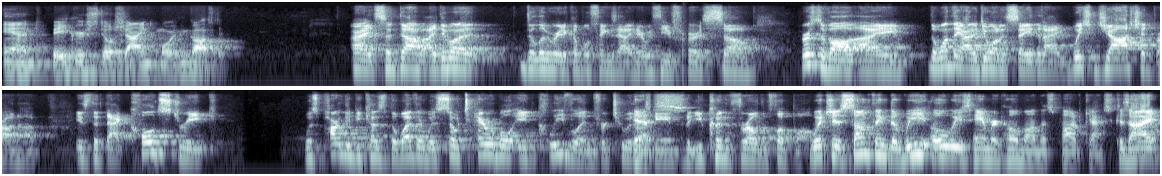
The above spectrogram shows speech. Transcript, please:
and Baker still shined more than Goff did. All right, so Dom, I do want to deliberate a couple things out here with you first. So, first of all, I the one thing I do want to say that I wish Josh had brought up is that that cold streak was partly because the weather was so terrible in Cleveland for two of those yes. games that you couldn't throw the football. Which is something that we always hammered home on this podcast because I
